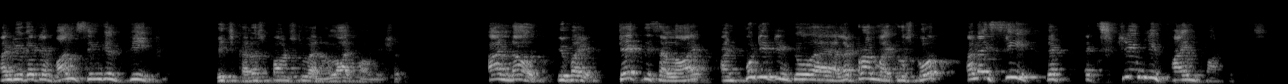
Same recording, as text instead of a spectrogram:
and you get a one single peak, which corresponds to an alloy formation. And now, if I take this alloy and put it into an electron microscope, and I see that extremely fine particles.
